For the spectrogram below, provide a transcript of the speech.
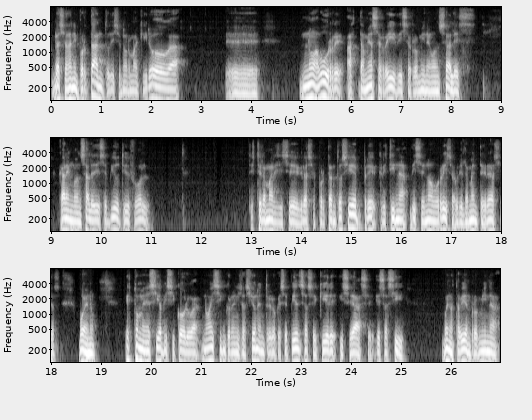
gracias Dani por tanto, dice Norma Quiroga. Eh, no aburre, hasta me hace reír, dice Romina González. Karen González dice Beautiful. Estela Maris dice, gracias por tanto siempre. Cristina dice, no aburrís, abrís la mente, gracias. Bueno, esto me decía mi psicóloga, no hay sincronización entre lo que se piensa, se quiere y se hace. Es así. Bueno, está bien, Romina.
